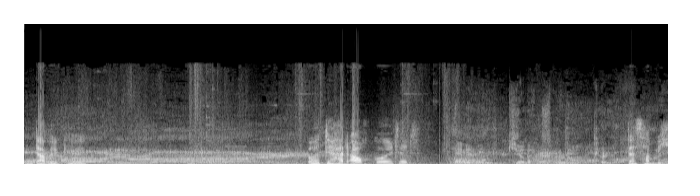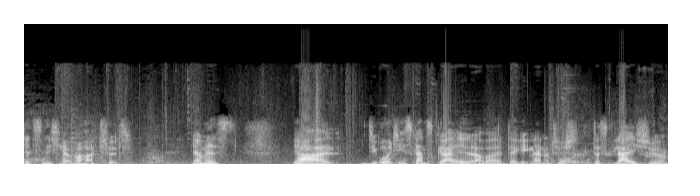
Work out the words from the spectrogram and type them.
Ein Double Kill. Oh, der hat auch geultet. Das habe ich jetzt nicht erwartet. Ja, Mist. Ja, die Ulti ist ganz geil, aber der Gegner hat natürlich das gleiche.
